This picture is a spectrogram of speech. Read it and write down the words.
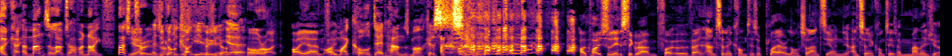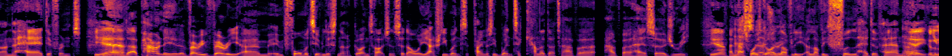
okay. A man's allowed to have a knife. That's Yeah. true. As You've got to cut doesn't your food it, up. Yeah. All right. I um, From I, my cold dead hands, Marcus. I posted an Instagram photo of Antonio Conte as a player alongside Antonio, Antonio Conte as a manager and the hair difference. Yeah. And uh, apparently, a very, very um, informative listener got in touch and said, "Oh, he actually went to, famously went to Canada to have a have a hair surgery, Yeah. and Hair that's why he's got a lovely a lovely full head of hair now." Yeah, you got Using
